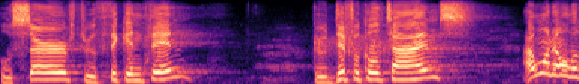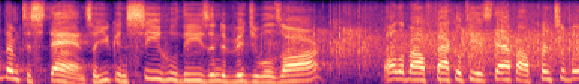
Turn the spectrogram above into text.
who serve through thick and thin, through difficult times I want all of them to stand so you can see who these individuals are. All of our faculty and staff, our principal,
